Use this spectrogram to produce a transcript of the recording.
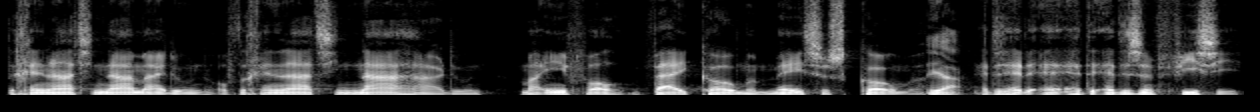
de generatie na mij doen. Of de generatie na haar doen. Maar in ieder geval, wij komen, meesters komen. Ja. Het, is, het, het, het is een visie.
